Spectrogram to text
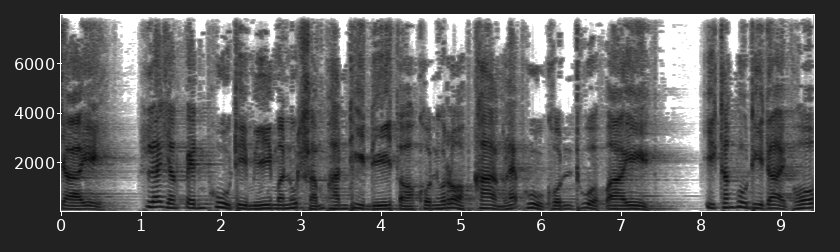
ใจ และยังเป็นผู้ที่มีมนุษยสัมพันธ์ที่ดีต่อคนรอบข้างและผู้คนทั่วไป อีกทั้งผู้ที่ได้พบ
